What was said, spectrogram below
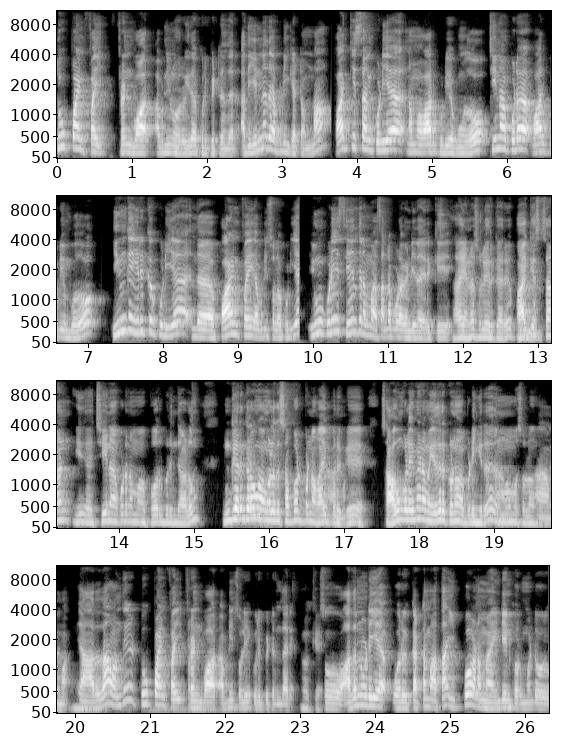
two point five front war அப்படின்னு ஒரு இதை குறிப்பிட்டிருந்தார். அது என்னது அப்படின்னு கேட்டோம்னா பாகிஸ்தான் கூடிய நம்ம வார் புரியும் போதோ சீனா கூட வார் புரியும் போதோ இங்க இருக்கக்கூடிய இந்த பாயிண்ட் ஃபைவ் அப்படின்னு சொல்லக்கூடிய இவங்க கூட சேர்ந்து நம்ம சண்டை போட வேண்டியதா இருக்கு. அதாவது என்ன சொல்லியிருக்காரு? பாகிஸ்தான் சீனா கூட நம்ம போர் புரிந்தாலும் இங்க இருக்கிறவங்க அவங்களுக்கு சப்போர்ட் பண்ண வாய்ப்பு. இருக்கு. ஸோ அவங்களையுமே நம்ம எதிர்க்கணும் அப்படிங்கறத இதன் மூலமா ஆமா. சொல்லுவாங்க அதுதான் வந்து two point five front war அப்படின்னு சொல்லி குறிப்பிட்டிருந்தாரு. ஓகே. ஸோ அதனுடைய ஒரு கட்டமா தான் இப்போ நம்ம இந்தியன் கவர்மெண்ட் ஒரு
